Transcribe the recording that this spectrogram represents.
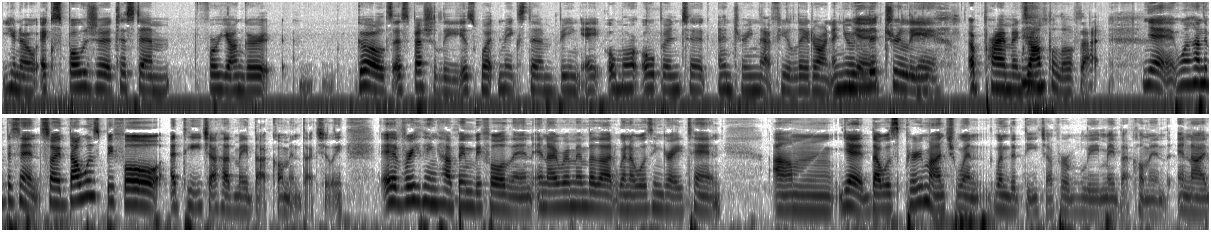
you know exposure to stem for younger girls especially is what makes them being a or more open to entering that field later on and you're Yeah, literally yeah. a prime example of that Yeah, one hundred percent. So that was before a teacher had made that comment. Actually, everything happened before then, and I remember that when I was in grade ten. Um, yeah, that was pretty much when when the teacher probably made that comment, and I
